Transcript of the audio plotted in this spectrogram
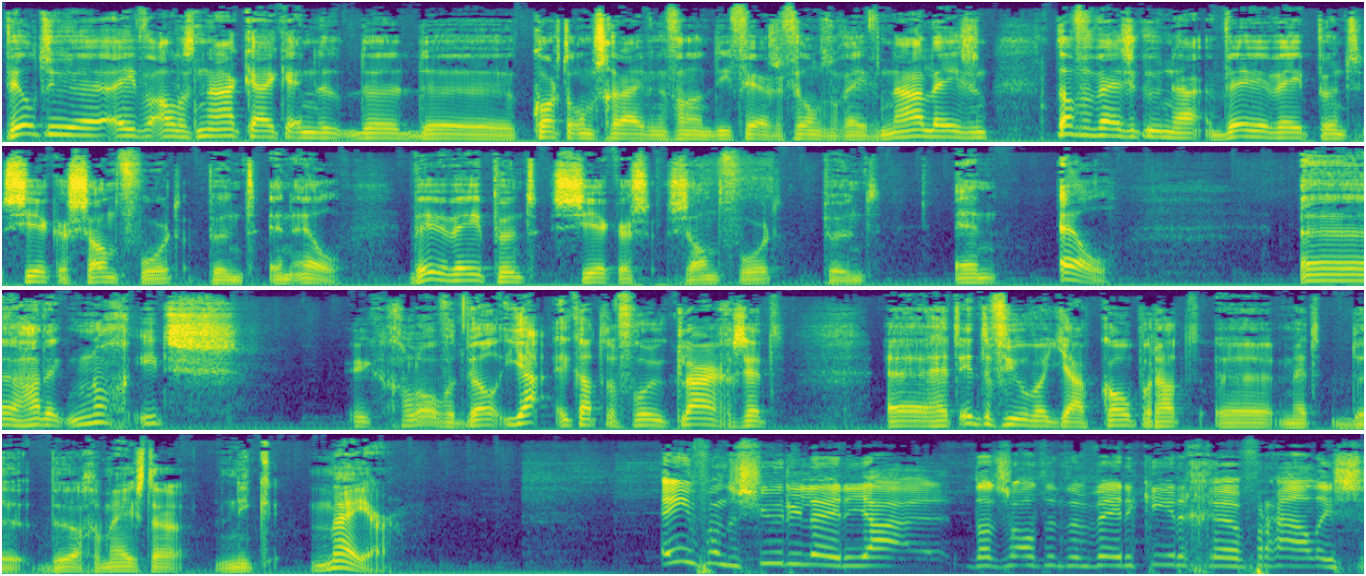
Wilt u eh, even alles nakijken en de, de, de korte omschrijvingen van de diverse films nog even nalezen? Dan verwijs ik u naar www.circuszandvoort.nl www.circuszandvoort.nl Eh, Had ik nog iets? Ik geloof het wel. Ja, ik had er voor u klaargezet eh, het interview wat Jaap Koper had eh, met de burgemeester Niek Meijer. Een van de juryleden, ja, dat is altijd een wederkerig verhaal, is,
